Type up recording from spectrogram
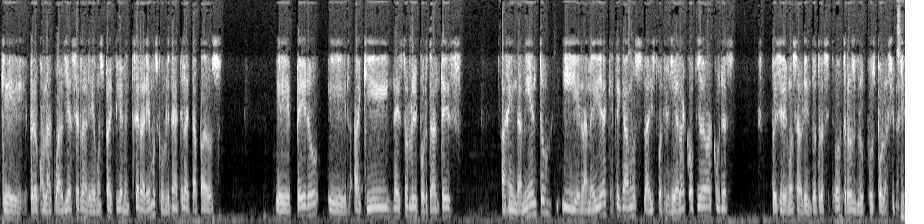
que pero con la cual ya cerraríamos prácticamente cerraríamos completamente la etapa 2 eh, pero eh, aquí, Néstor, lo importante es agendamiento y en la medida que tengamos la disponibilidad de la copia de vacunas, pues iremos abriendo otros, otros grupos poblacionales.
